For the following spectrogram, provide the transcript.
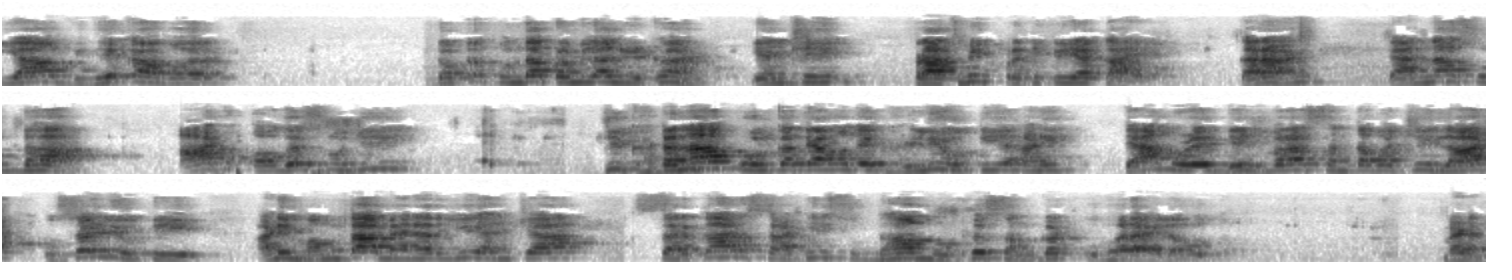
या विधेयकावर डॉक्टर कुंदा प्रमिला निळखंड यांची प्राथमिक प्रतिक्रिया काय कारण त्यांना सुद्धा आठ ऑगस्ट रोजी जी घटना कोलकात्यामध्ये घडली होती आणि त्यामुळे देशभरात संतापाची लाट उसळली होती आणि ममता बॅनर्जी यांच्या सरकारसाठी सुद्धा मोठं संकट उभं राहिलं होतं. मॅडम.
